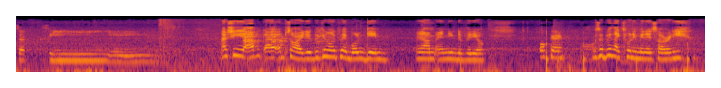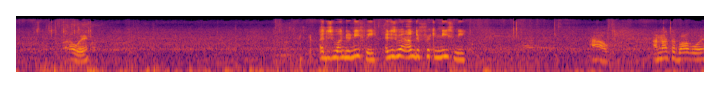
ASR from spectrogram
succeed. Actually, I'm, I, I'm sorry, dude. We can only play one game. And I'm ending the video. Okay. It's been like 20 minutes already. No way. I just went underneath me. I just went under freaking neath me. Ow. I'm not the ball boy.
